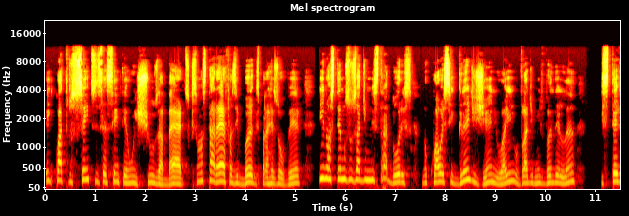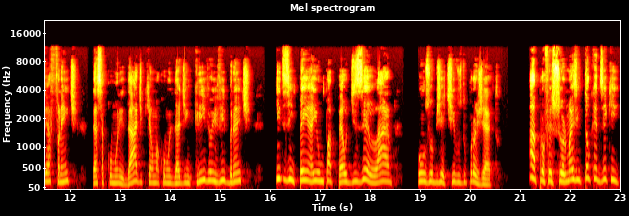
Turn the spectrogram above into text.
tem 461 issues abertos, que são as tarefas e bugs para resolver. E nós temos os administradores, no qual esse grande gênio, aí, o Vladimir Vanderlan, esteve à frente dessa comunidade, que é uma comunidade incrível e vibrante, que desempenha aí um papel de zelar com os objetivos do projeto. Ah, professor, mas então quer dizer que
